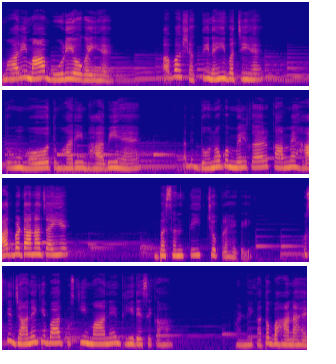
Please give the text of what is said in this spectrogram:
तुम्हारी माँ बूढ़ी हो गई है। अब वह शक्ति नहीं बची है। तुम हो, तुम्हारी भाभी है। अरे, दोनों को मिलकर काम में हाथ बटाना चाहिए। बसंती चुप रह गई। उसके जाने के बाद उसकी माँ ने धीरे से कहा, पढ़ने का तो बहाना है।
